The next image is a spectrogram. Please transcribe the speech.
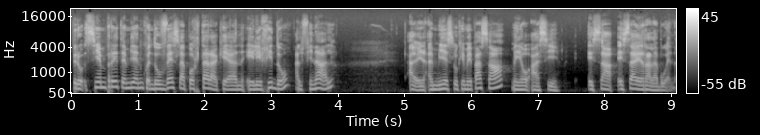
pero siempre también cuando ves la portada que han elegido al final, a, mí es lo que me pasa, me digo, ah, sí, esa, esa era la buena.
